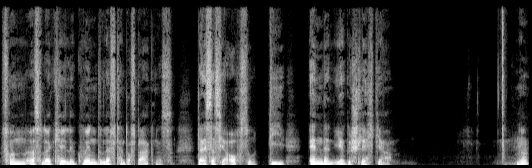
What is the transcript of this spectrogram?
von Ursula K. Le Guin, The Left Hand of Darkness. Da ist das ja auch so. Die ändern ihr Geschlecht ja. Ne?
